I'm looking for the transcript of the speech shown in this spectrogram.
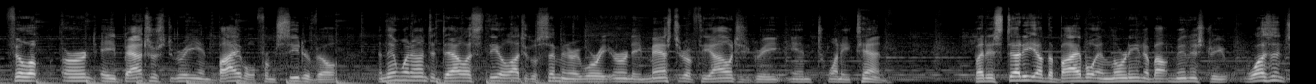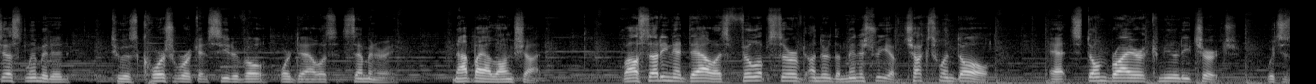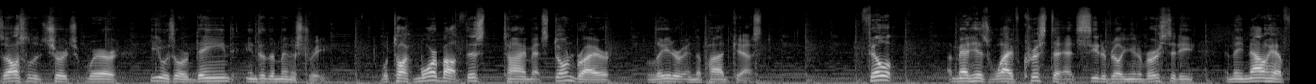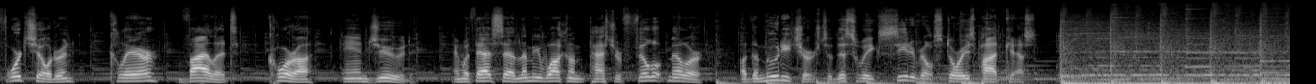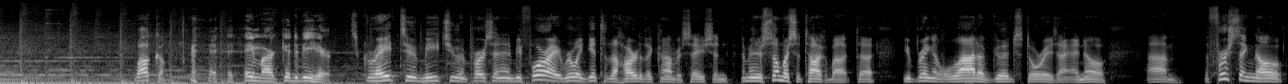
Philip earned a bachelor's degree in Bible from Cedarville and then went on to Dallas Theological Seminary where he earned a Master of Theology degree in 2010. But his study of the Bible and learning about ministry wasn't just limited to his coursework at Cedarville or Dallas Seminary, not by a long shot. While studying at Dallas, Philip served under the ministry of Chuck Swindoll at Stonebriar Community Church, which is also the church where he was ordained into the ministry. We'll talk more about this time at Stonebriar later in the podcast. Philip met his wife Krista at Cedarville University, and they now have four children Claire, Violet, Cora, and Jude. And with that said, let me welcome Pastor Philip Miller of the Moody Church to this week's Cedarville Stories podcast. Welcome. hey, Mark, good to be here. It's great to meet you in person. And before I really get to the heart of the conversation, I mean, there's so much to talk about. Uh, you bring a lot of good stories, I, I know. Um, the first thing, though,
